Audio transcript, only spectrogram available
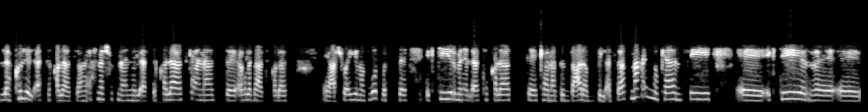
لكل الاعتقالات. يعني إحنا شفنا ان الاعتقالات كانت أغلبها اعتقالات عشوائية مضبوط بس كثير من الاعتقالات كانت ضد عرب بالأساس مع إنه كان في آه، كثير آه،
